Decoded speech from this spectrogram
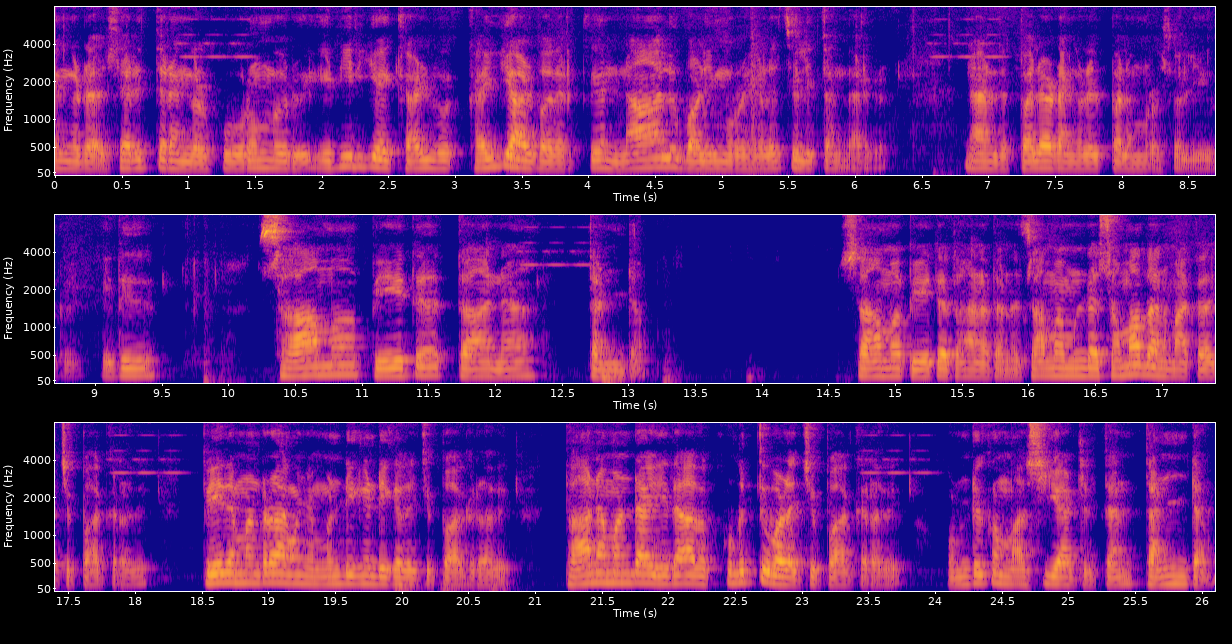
எங்களோட சரித்திரங்கள் கூறும் ஒரு எதிரியை கல்வ கையாள்வதற்கு நாலு வழிமுறைகளை சொல்லித் தந்தார்கள். நான் இந்த பல இடங்களில் பல முறை சொல்லியிருக்கிறேன். இது சாம தான தண்டம் சாம பேத தண்டம் சாமம்ன்ற சமாதானமாக கதைச்சு பார்க்குறது. பேதமன்றா கொஞ்சம் மண்டி கிண்டி கதைச்சு பார்க்குறது. தானமண்டா ஏதாவது கொடுத்து வளைச்சு பார்க்குறது. ஒன்றுக்கும் அசியாட்டில் தான் தண்டம்.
